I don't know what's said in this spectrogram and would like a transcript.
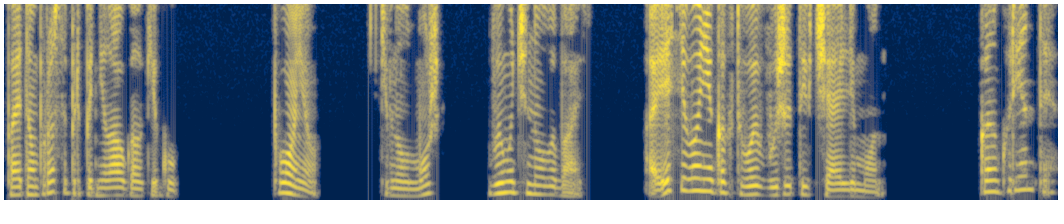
поэтому просто приподняла уголки губ. «Понял», — кивнул муж, вымученно улыбаясь. А я сегодня как твой выжатый в чай лимон. Конкуренты?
